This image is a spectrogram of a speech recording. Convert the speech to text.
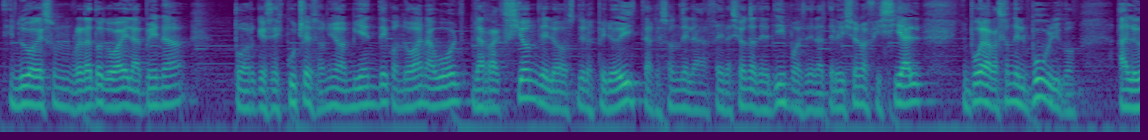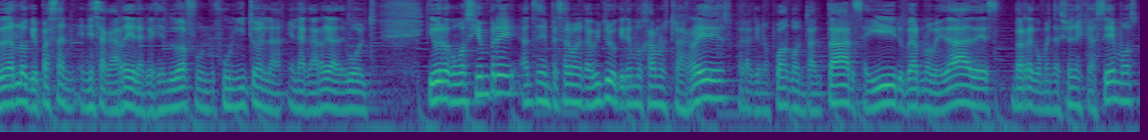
Sin duda que es un relato que vale la pena porque se escucha el sonido ambiente cuando gana Bolt, la reacción de los, de los periodistas que son de la Federación de Atletismo, desde la televisión oficial, un poco la reacción del público al ver lo que pasa en, esa carrera, que sin duda fue un, hito en la, en la, carrera de Bolt. Y bueno, como siempre, antes de empezar con el capítulo, queremos dejar nuestras redes para que nos puedan contactar, seguir, ver novedades, ver recomendaciones que hacemos.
